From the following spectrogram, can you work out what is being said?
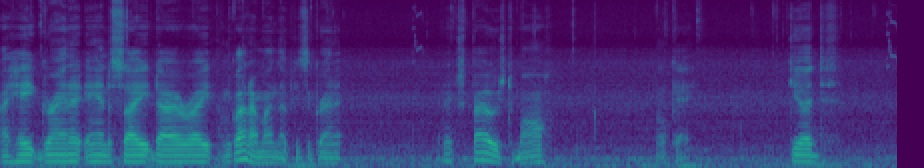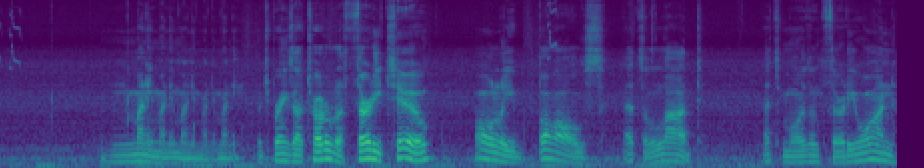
I hate granite, andesite, diorite. I'm glad I mined that piece of granite. It exposed, Ma. Okay. Good. Money, money, money, money, money. Which brings our total to 32. Holy balls. That's a lot. That's more than 31.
